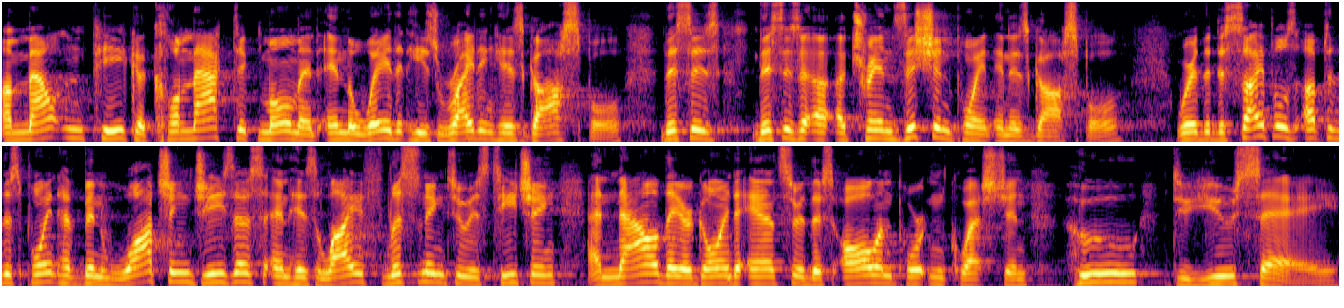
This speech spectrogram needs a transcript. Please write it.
a mountain peak, a climactic moment in the way that he's writing his gospel. This is, this is a, a transition point in his gospel where the disciples up to this point have been watching Jesus and his life, listening to his teaching, and now they are going to answer this all important question Who do you say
